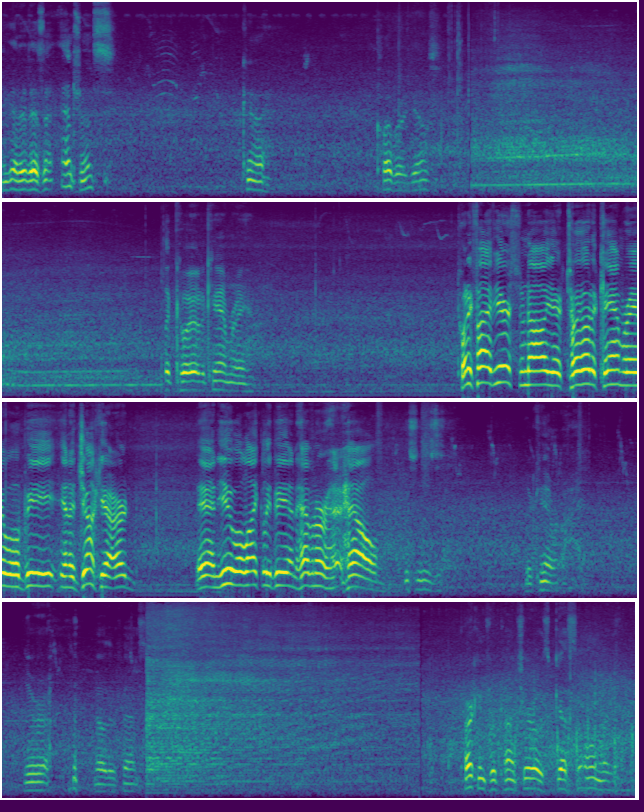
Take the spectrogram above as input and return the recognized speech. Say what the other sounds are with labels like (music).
You got it as an entrance. Kind of clever, I guess. The Toyota Camry. 25 years from now, your Toyota Camry will be in a junkyard and you will likely be in heaven or hell. This is their camera. Their, (laughs) no, their fence. Parking for Concheros guests only.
